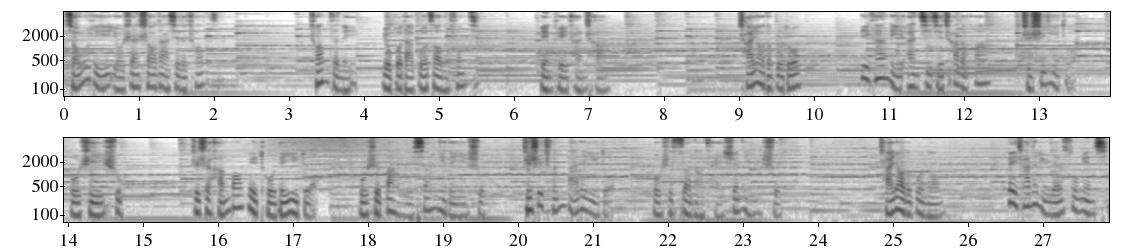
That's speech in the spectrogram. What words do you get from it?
小屋里有扇稍大些的窗子，窗子里有不大聒噪的风景，便可以谈茶。茶要的不多，壁龛里按季节插的花，只是一朵，不是一束；只是含苞未吐的一朵，不是伴舞香烈的一束；只是纯白的一朵。不是色闹彩喧的艺术。茶要的不浓，备茶的女人素面青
